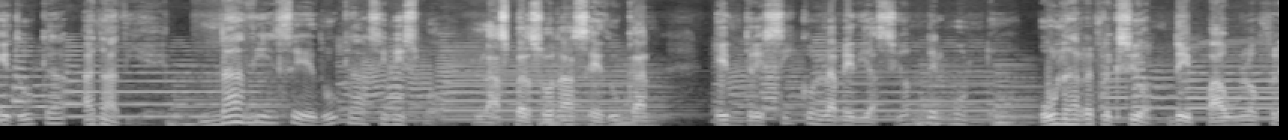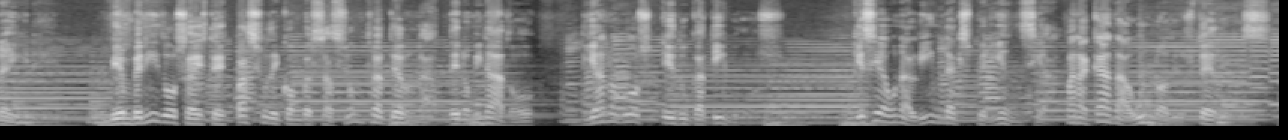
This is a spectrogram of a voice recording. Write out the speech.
Educa a nadie. Nadie se educa a sí mismo. Las personas se educan entre sí con la mediación del mundo. Una reflexión de Paulo Freire. Bienvenidos a este espacio de conversación fraterna denominado Diálogos Educativos. Que sea una linda experiencia para cada uno de ustedes.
